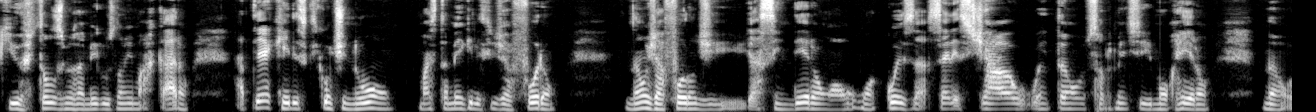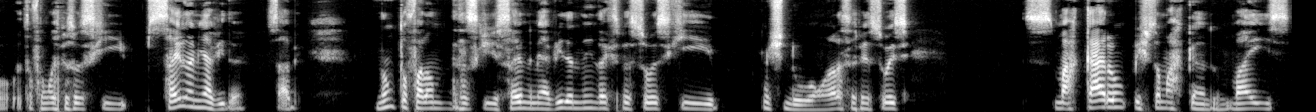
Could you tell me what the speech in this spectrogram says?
que os, todos os meus amigos não me marcaram. Até aqueles que continuam, mas também aqueles que já foram não já foram de acenderam alguma coisa celestial ou então simplesmente morreram. Não, eu tô falando das pessoas que saíram da minha vida, sabe? Não tô falando dessas que saíram da minha vida nem das pessoas que continuam. Essas pessoas marcaram e estão marcando, mas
